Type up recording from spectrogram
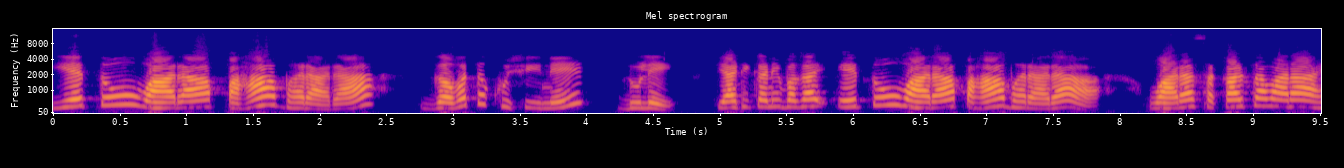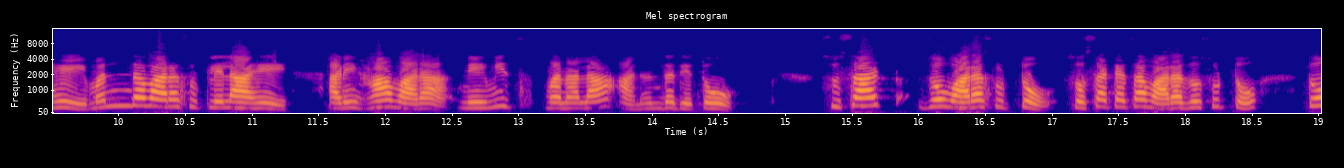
येतो वारा पहा भरारा. गवत खुशीने डुले. या ठिकाणी बघा येतो वारा पहा भरारा. वारा सकाळचा वारा आहे मंद वारा सुटलेला आहे आणि हा वारा नेहमीच मनाला आनंद देतो. सुसाट जो वारा सुटतो सोसाट्याचा वारा जो सुटतो तो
